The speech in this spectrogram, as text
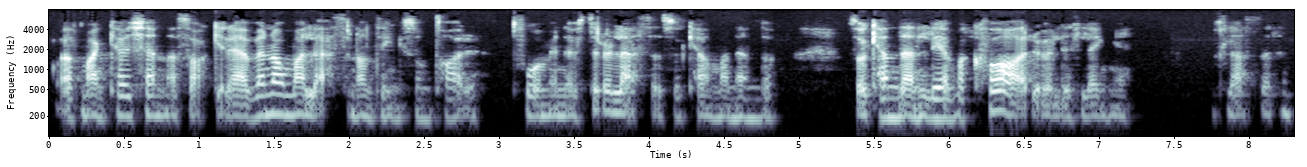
Att man kan känna saker, även om man läser någonting som tar två minuter att läsa så kan man ändå, så kan den leva kvar väldigt länge hos läsaren.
